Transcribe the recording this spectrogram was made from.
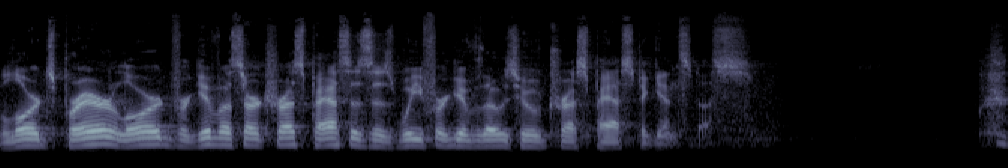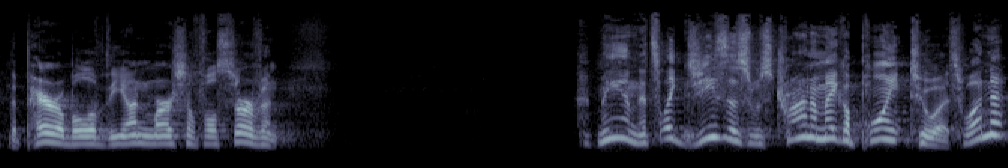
The Lord's Prayer Lord, forgive us our trespasses as we forgive those who have trespassed against us. The parable of the unmerciful servant. Man, it's like Jesus was trying to make a point to us, wasn't it?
